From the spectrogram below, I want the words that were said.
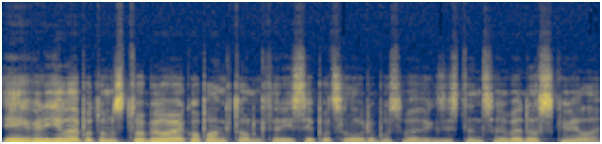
Jejich vylílé potomstvo bylo jako plankton, který si po celou dobu své existence vedl skvěle.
